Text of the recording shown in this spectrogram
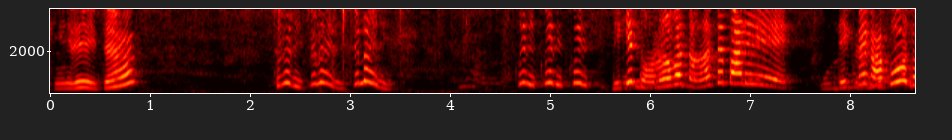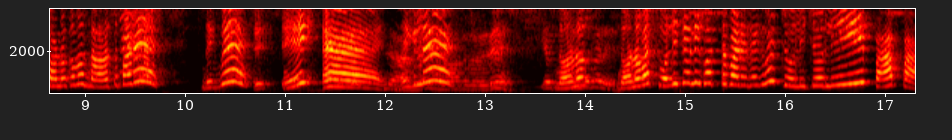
কে রে এটা? চলে রে চলে রে চলে রে। কই রে কই রে কই রে? দেখি ধন আবার দাঁড়াতে পারে। দেখবে কাকু ধন কেমন দাঁড়াতে পারে। দেখবে? এই দেখলে? ধন আবার চলি চলি করতে পারে। দেখবে? চলি চলি, পাপা।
